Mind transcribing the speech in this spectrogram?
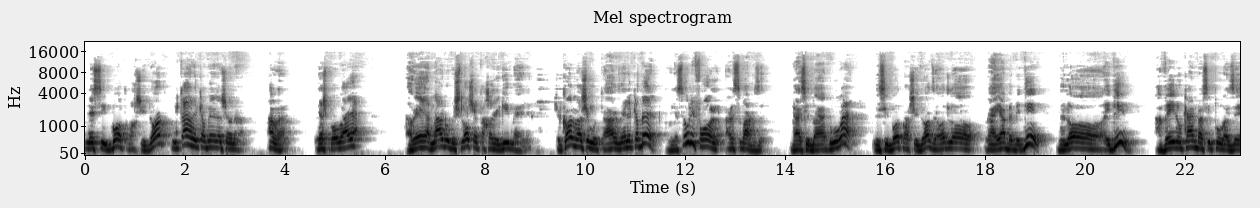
נסיבות מחשידות, ניתן לקבל לשון הרע. אבל יש פה בעיה. הרי אמרנו בשלושת החריגים האלה, שכל מה שמותר זה לקבל, אבל אסור לפעול על סמך זה. והסיבה ברורה, נסיבות מחשידות זה עוד לא ראייה בבית דין ולא עדים, ואילו כאן בסיפור הזה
